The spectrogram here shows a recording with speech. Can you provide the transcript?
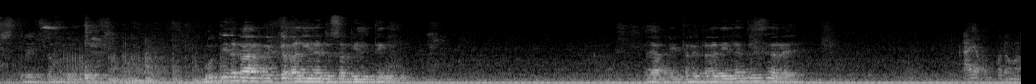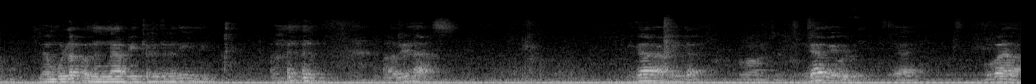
Straight lang po. Buti nakakit ka kanina doon sa building. Nakita kita kanina doon sir eh. Kaya ko pa naman. Na Namula ko nung nakita kita kanina. eh. oh, relax. Higa ka, higa. Higa may ulo. Yan. Buka.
